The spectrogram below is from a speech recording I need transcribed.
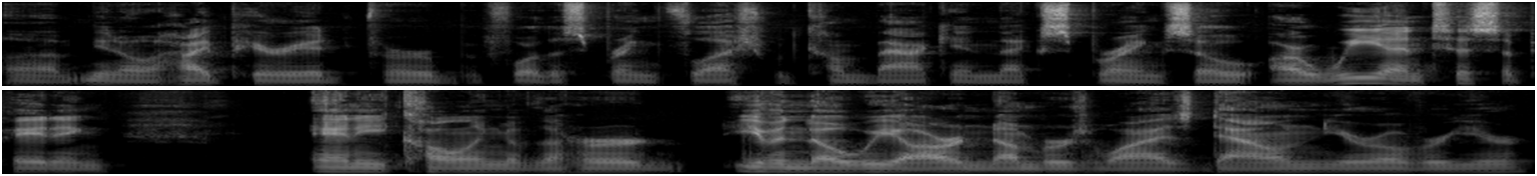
uh, you know a high period for before the spring flush would come back in next spring. So are we anticipating any culling of the herd, even though we are numbers wise down year over year?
